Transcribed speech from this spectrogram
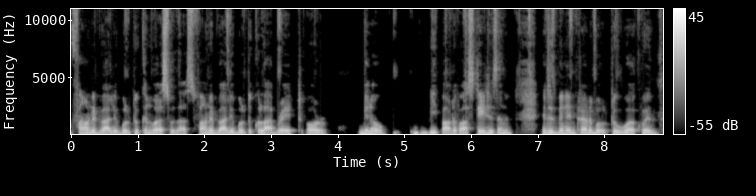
found it valuable to converse with us found it valuable to collaborate or you know be part of our stages. And it has been incredible to work with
